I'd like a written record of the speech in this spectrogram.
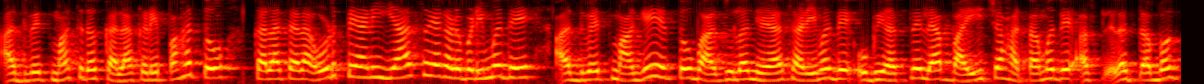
अद्वैत मात्र कलाकडे पाहतो. कला त्याला ओढते आणि या सगळ्या गडबडीमध्ये अद्वैत मागे येतो. बाजूला निळ्या साडीमध्ये उभी असलेल्या बाईच्या हातामध्ये असलेलं तबक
